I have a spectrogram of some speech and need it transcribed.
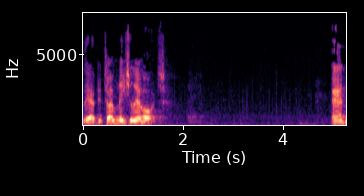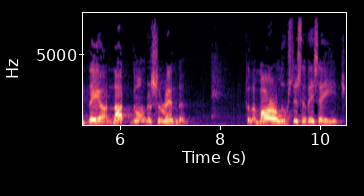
They have determination in their hearts. And they are not going to surrender to the moral looseness of this age.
